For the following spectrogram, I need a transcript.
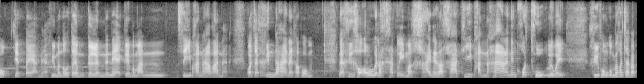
6 7 8เนี่ยคือมันต้องเติมเกินแน่ๆเกินประมาณ4,000 5,000อะ กว่าจะขึ้นได้นะครับผม แล้วคือเขาเอาราคาตัวเองมาขายในราคาที่พันห้าแล้วแม่งโคตรถูกเลยเว้ยคือผมก็ไม่เข้าใจแบบ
